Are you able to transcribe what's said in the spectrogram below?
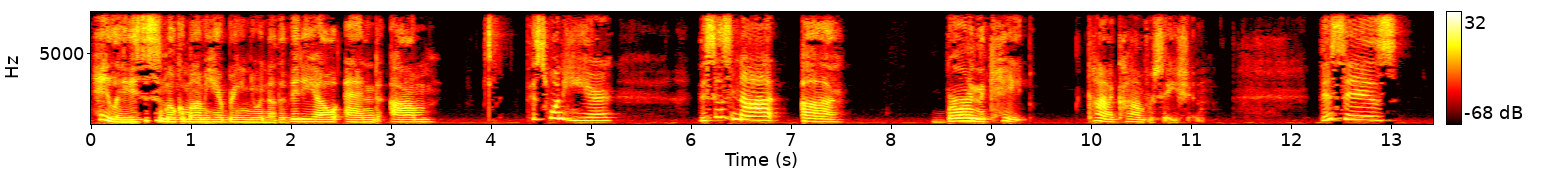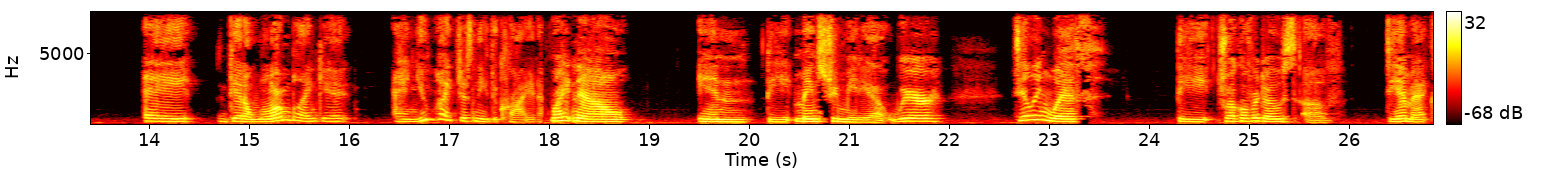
Hey ladies, this is Mocha Mommy here bringing you another video. And um, this one here, this is not a burn the cape kind of conversation. This is a get a warm blanket and you might just need to cry it out. Right now in the mainstream media, we're dealing with the drug overdose of DMX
